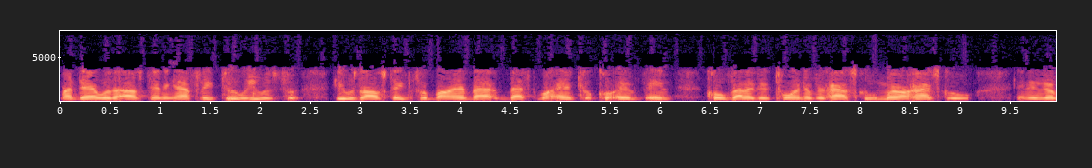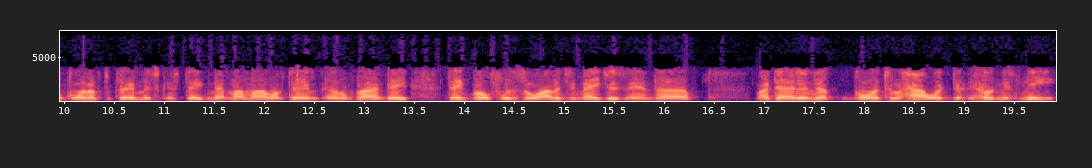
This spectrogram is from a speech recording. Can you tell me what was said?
My dad was an outstanding athlete too. He was he was all state in football and basketball and, and, and co-valedictorian of his high school, Merle High School and ended up going up to play at Michigan State. Met my mom up there on a blind date. They both were zoology majors, and uh, my dad ended up going to Howard, hurting his knee,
